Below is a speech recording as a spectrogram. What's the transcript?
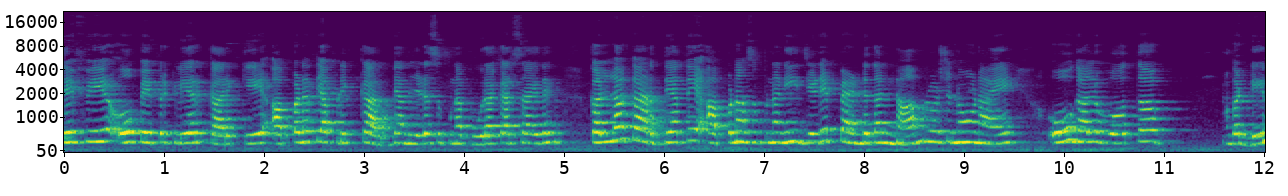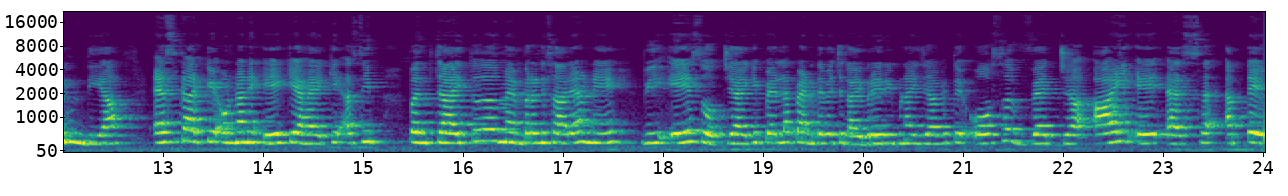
ਤੇ ਫਿਰ ਉਹ ਪੇਪਰ ਕਲੀਅਰ ਕਰਕੇ ਆਪਣਾ ਤੇ ਆਪਣੇ ਘਰਦਿਆਂ ਦਾ ਜਿਹੜਾ ਸੁਪਨਾ ਪੂਰਾ ਕਰ ਸਕਦੇ ਕੱਲਾ ਘਰਦਿਆਂ ਤੇ ਆਪਣਾ ਸੁਪਨਾ ਨਹੀਂ, ਜਿਹੜੇ ਪਿੰਡ ਦਾ ਨਾਮ ਰੋਸ਼ਨ ਹੋਣਾ ਹੈ ਉਹ ਗੱਲ ਬਹੁਤ ਵੱਡੀ ਹੁੰਦੀ ਆ। ਇਸ ਕਰਕੇ ਉਹਨਾਂ ਨੇ ਇਹ ਕਿਹਾ ਹੈ ਕਿ ਅਸੀਂ ਪੰਚਾਇਤ ਮੈਂਬਰਾਂ ਨੇ ਸਾਰਿਆਂ ਨੇ ਵੀ ਇਹ ਸੋਚਿਆ ਹੈ ਕਿ ਪਹਿਲਾਂ ਪਿੰਡ ਦੇ ਵਿੱਚ ਲਾਇਬ੍ਰੇਰੀ ਬਣਾਈ ਜਾਵੇ ਤੇ ਉਸ ਵਿੱਚ ਆਈਏਐਸ ਅਤੇ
